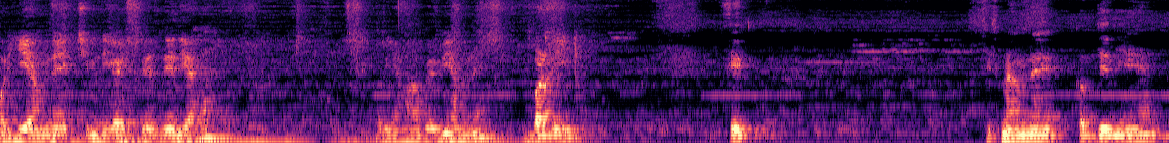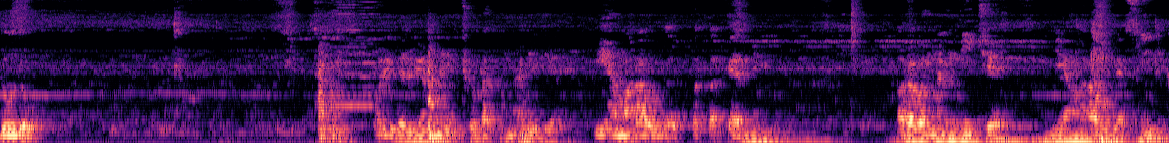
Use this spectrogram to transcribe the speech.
और ये हमने एक चिमनी का स्पेस दे दिया है। और यहाँ पे भी हमने बड़ा ही एक इसमें हमने कब्जे लिए हैं दो दो और इधर भी हमने एक छोटा खाना ले लिया। है ये हमारा हो गया ऊपर का कैबिनेट और अब हमने नीचे, ये हमारा हो गया सिंक।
